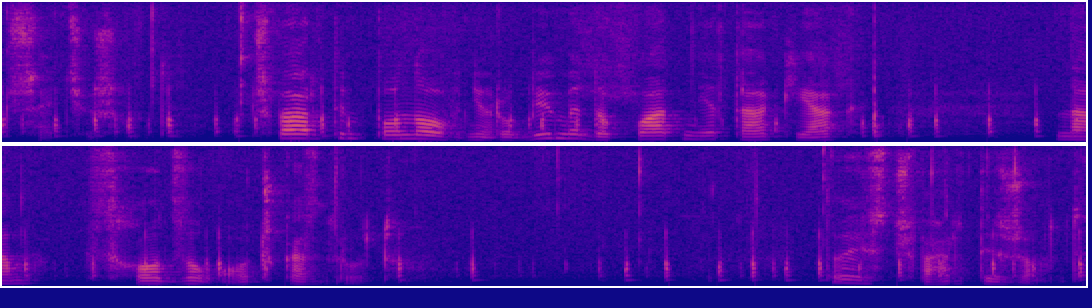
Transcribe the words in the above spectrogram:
Trzeci rząd. W czwartym ponownie robimy dokładnie tak, jak nam schodzą oczka z drutu. To jest czwarty rząd.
